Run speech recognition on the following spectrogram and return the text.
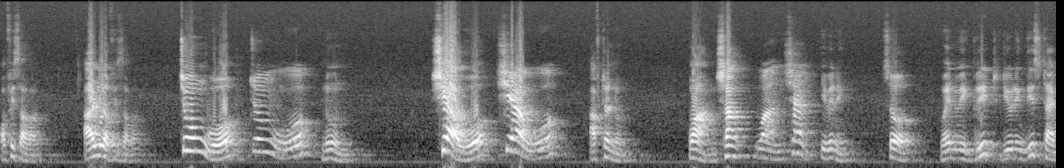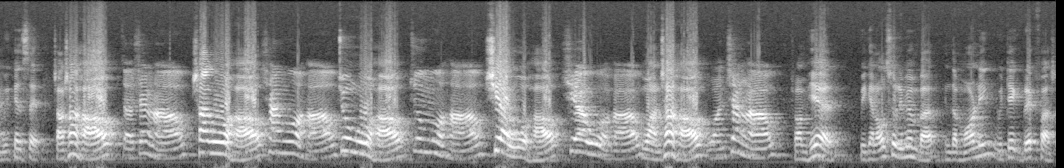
office hour. early office hour. 中午中午， noon. 下午下午， afternoon. 晚上晚上。 evening. So when we greet during this time, we can say 早上好,早上好，上午好,上午好，中午好,中午好，下午好,下午好，晚上好.晚上好。 From here, we can also remember in the morning we take breakfast,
